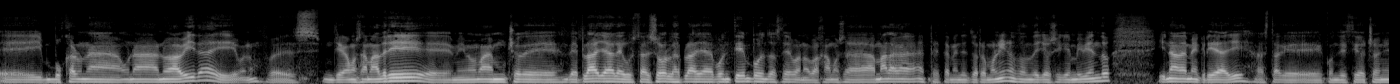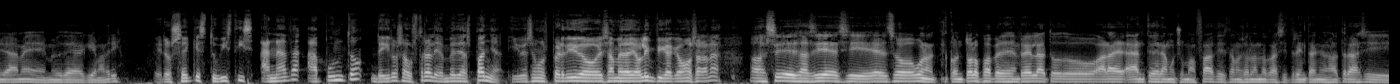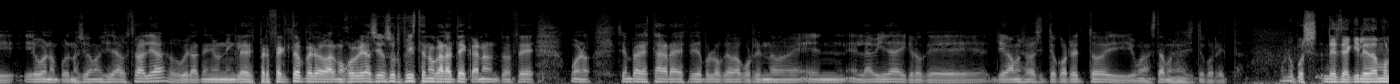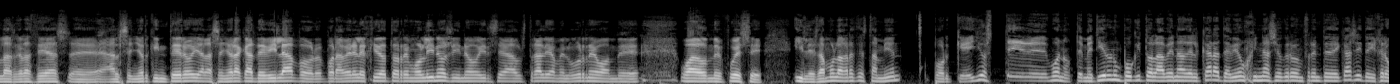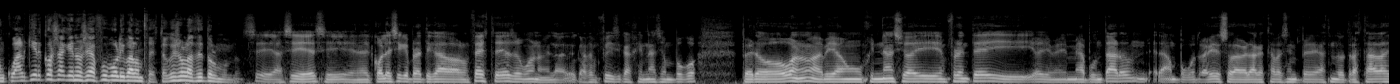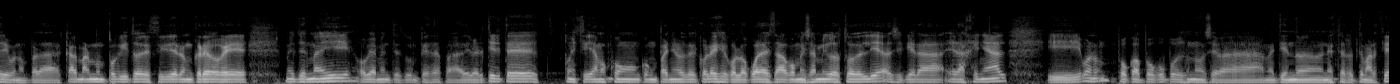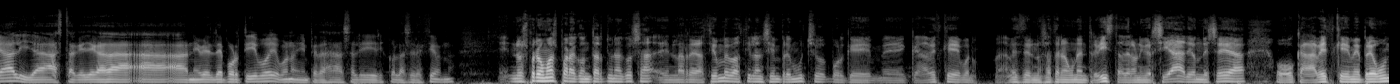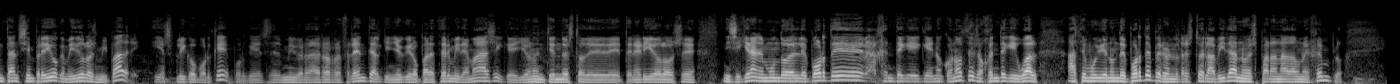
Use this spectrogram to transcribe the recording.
y buscar una, una, nueva vida y bueno, pues llegamos a Madrid, mi mamá es mucho de, de, playa, le gusta el sol, la playa de buen tiempo, entonces bueno, bajamos a Málaga, especialmente en Torremolinos, donde ellos siguen viviendo y nada, me crié allí hasta que con 18 años ya me mudé aquí a Madrid pero sé que estuvisteis a nada a punto de iros a Australia en vez de a España y hubiésemos perdido esa medalla olímpica que vamos a ganar. Así es, así es, sí, eso, bueno, con todos los papeles en regla, todo, ahora antes era mucho más fácil, estamos hablando casi 30 años atrás y, bueno, pues nos íbamos a ir a Australia, hubiera tenido un inglés perfecto, pero a lo mejor hubiera sido surfista, no karateca, ¿no? Entonces, bueno, siempre hay que estar agradecido por lo que va ocurriendo en, en la vida y creo que llegamos al sitio correcto y bueno, estamos en el sitio correcto. Bueno, pues desde aquí le damos las gracias eh, al señor Quintero y a la señora Catdevila por, por haber elegido Torremolinos y no irse a Australia, Melbourne o, donde, o a donde fuese. Y les damos las gracias también porque ellos te, bueno, te metieron un poquito la vena del cara, te había un gimnasio creo enfrente de casa y te dijeron cualquier cosa que no sea fútbol y baloncesto, que eso lo hace todo el mundo. Sí, así es, sí. En el cole sí que practicaba baloncesto y eso, bueno, en la educación física, gimnasio un poco, pero bueno, había un gimnasio ahí enfrente y, oye, me, apuntaron, era un poco travieso, la verdad que estaba siempre haciendo trastadas y bueno, para calmarme un poquito decidieron creo que meterme ahí, obviamente tú empiezas para divertirte, coincidíamos con, compañeros del colegio, con lo cual estaba con mis amigos todo el día, así que era, era genial y bueno, poco a poco pues uno se va metiendo en este reto marcial y ya hasta que llegas a, a, nivel deportivo y bueno, y empiezas a salir con la selección, ¿no? Eh, no espero más para contarte una cosa. En la redacción me vacilan siempre mucho porque eh, cada vez que, bueno, a veces nos hacen alguna entrevista de la universidad, de donde sea, o cada vez que me preguntan, siempre digo que mi ídolo es mi padre. Y explico por qué. Porque es mi verdadero referente, al quien yo quiero parecerme y demás, y que yo no entiendo esto de, tener ídolos eh, ni siquiera en el mundo del deporte, a gente que, que, no conoces o gente que igual hace muy bien un deporte, pero en el resto de la vida no es para nada un ejemplo.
